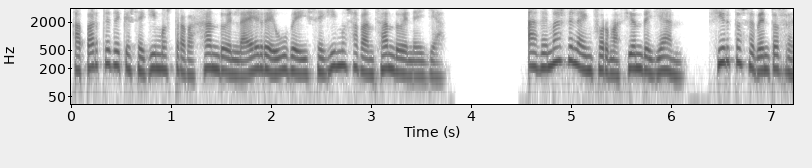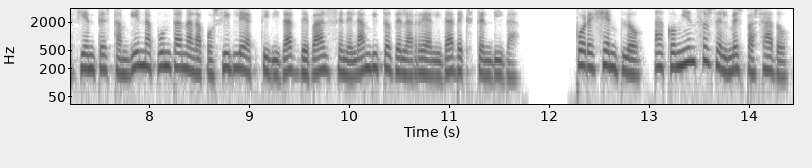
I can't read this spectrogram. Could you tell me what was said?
aparte de que seguimos trabajando en la RV y seguimos avanzando en ella. Además de la información de Jan, ciertos eventos recientes también apuntan a la posible actividad de Valve en el ámbito de la realidad extendida. Por ejemplo, a comienzos del mes pasado,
